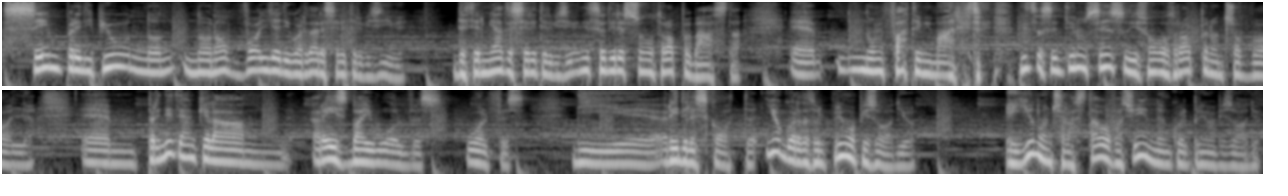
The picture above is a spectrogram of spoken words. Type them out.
sempre di più non, non ho voglia di guardare serie televisive determinate serie televisive. Inizio a dire sono troppo e basta. Eh, non fatemi male. Cioè, inizio a sentire un senso di sono troppo e non ho voglia. Eh, prendete anche la um, Raised by Wolves, Wolves di eh, Ridley Scott. Io ho guardato il primo episodio e io non ce la stavo facendo in quel primo episodio.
